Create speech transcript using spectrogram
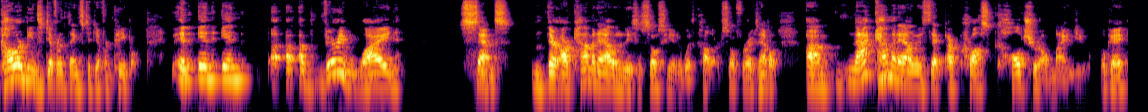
color means different things to different people. In, in, in a, a very wide sense, there are commonalities associated with color. So for example, um, not commonalities that are cross-cultural, mind you, okay?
